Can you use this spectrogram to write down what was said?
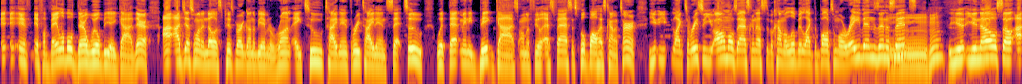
if if available, there will be a guy there. I, I just want to know is Pittsburgh going to be able to run a two tight end, three tight end set too with that many big guys on the field as fast as football has kind of turned? You, you like Teresa, you almost almost asking us to become a little bit like the Baltimore Ravens in a sense. Mm-hmm. You you know, so I,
